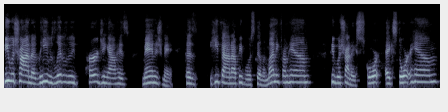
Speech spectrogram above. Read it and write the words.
He was trying to he was literally purging out his management because he found out people were stealing money from him. People were trying to extort extort him.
